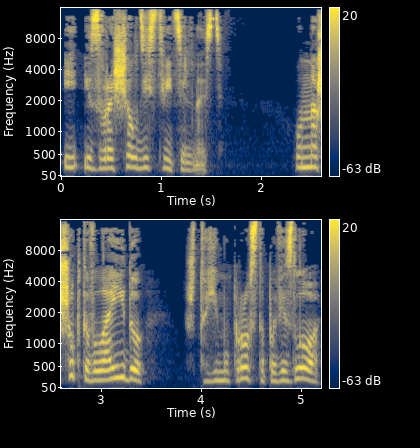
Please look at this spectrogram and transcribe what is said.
и извращал действительность. Он нашептывал Аиду, что ему просто повезло.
